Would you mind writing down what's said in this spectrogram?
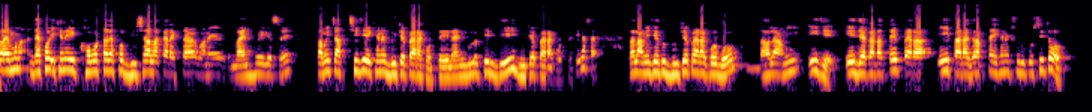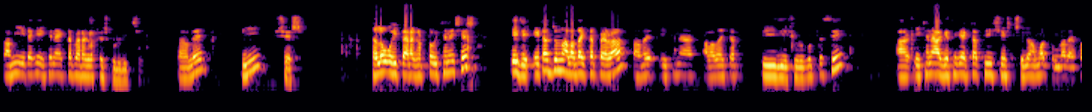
তো এমন, দেখো এখানে এই খবরটা দেখো বিশাল আকার একটা মানে লাইন হয়ে গেছে। তো আমি চাচ্ছি যে এখানে দুইটা প্যারা করতে, এই লাইনগুলোকে দিয়েই দুইটা প্যারা করতে, ঠিক আছে? তাহলে আমি যেহেতু দুইটা প্যারা করব, তাহলে আমি এই যে, এই জায়গাটাতে প্যারা, এই প্যারাগ্রাফটা এখানে শুরু করছি তো তো আমি এটাকে এখানে একটা প্যারাগ্রাফ শেষ করে দিচ্ছি। তাহলে টি শেষ। তাহলে ওই প্যারাগ্রাফটা ওইখানে শেষ। এই যে, এটার জন্য আলাদা একটা প্যারা, তাহলে এখানে আলাদা একটা পি দিয়ে শুরু করতেছি। আর এখানে আগে থেকে একটা পি শেষ ছিল আমার, তোমরা দেখো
